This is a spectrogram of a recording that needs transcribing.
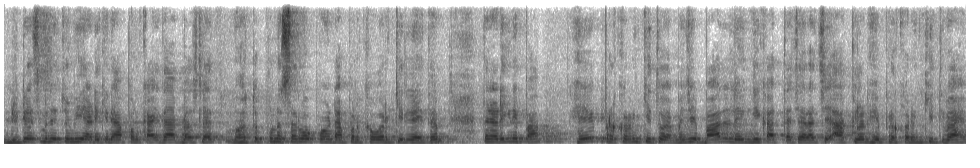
डिटेल्समध्ये तुम्ही या ठिकाणी आपण कायदा अभ्यासल्यात. महत्त्वपूर्ण सर्व पॉईंट आपण कव्हर केलेले आहेत. तर या ठिकाणी पहा. हे प्रकरण कितवं आहे? म्हणजे बाल लैंगिक अत्याचाराचे आकलन हे प्रकरण कितवं आहे?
